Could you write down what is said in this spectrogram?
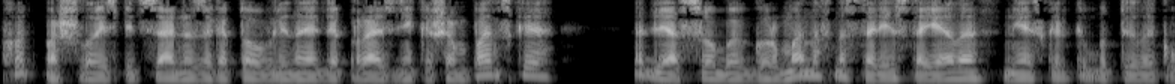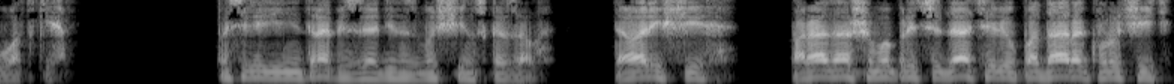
В ход пошло и специально заготовленное для праздника шампанское, а для особых гурманов на столе стояло несколько бутылок водки. Посередине трапезы один из мужчин сказал, — Товарищи, Пора нашему председателю подарок вручить,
